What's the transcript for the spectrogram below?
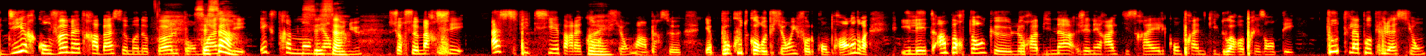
dire qu'on veut mettre à bas ce monopole. Pour moi, c'est extrêmement bienvenu sur ce marché asphyxié par la corruption, hein, parce qu'il y a beaucoup de corruption, il faut le comprendre. Il est important que le rabbinat général d'Israël comprenne qu'il doit représenter toute la population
